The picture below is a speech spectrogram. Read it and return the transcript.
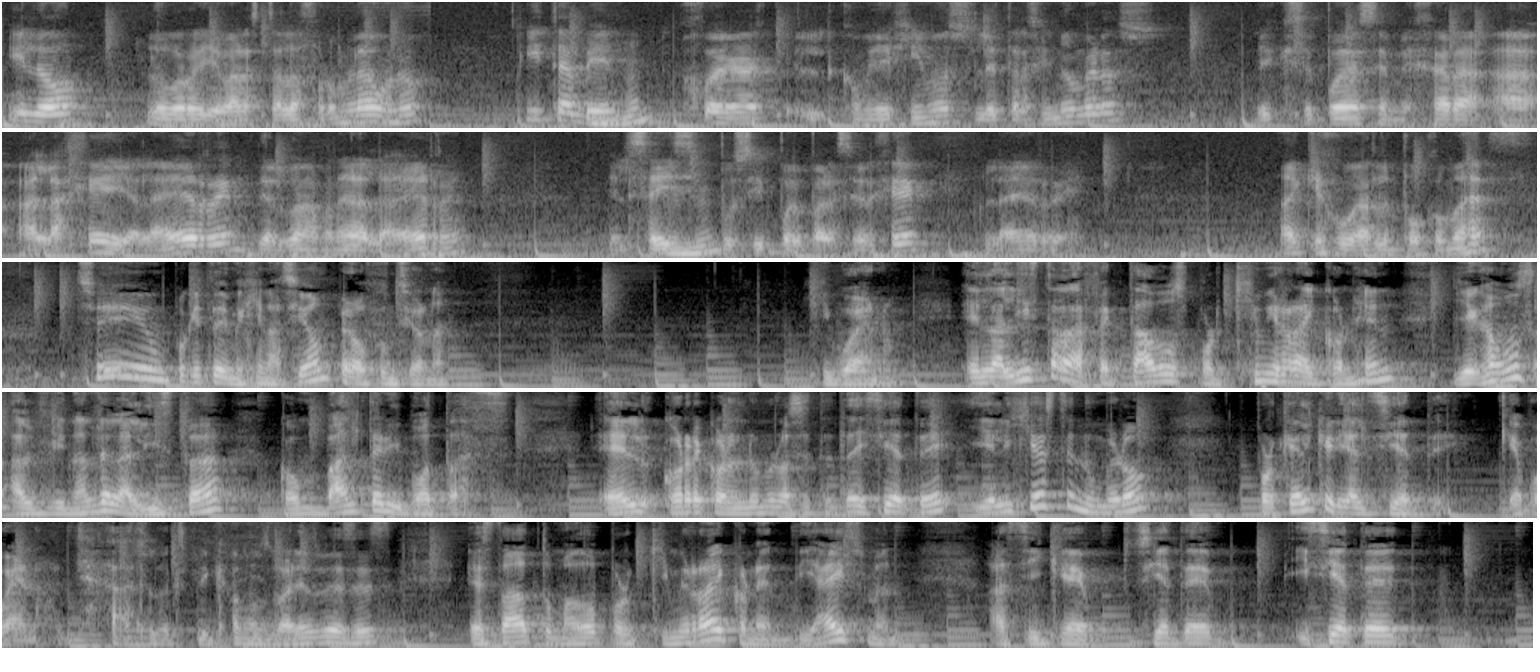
y lo logró llevar hasta la Fórmula 1. Y también juega, como dijimos, letras y números, de que se puede asemejar a, la G y a la R, de alguna manera a la R. El 6 pues sí puede parecer G, la R hay que jugarle un poco más. Sí, un poquito de imaginación, pero funciona. Y bueno, en la lista de afectados por Kimi Raikkonen, llegamos al final de la lista con Valtteri Bottas. Él corre con el número 77 y eligió este número porque él quería el 7, que bueno, ya lo explicamos varias veces, estaba tomado por Kimi Raikkonen, The Iceman. Así que 7 y 7,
